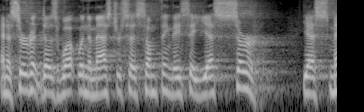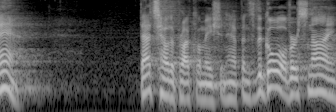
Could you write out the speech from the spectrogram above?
And a servant does what when the master says something? They say, Yes, sir. Yes, ma'am. That's how the proclamation happens. The goal, verse 9.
